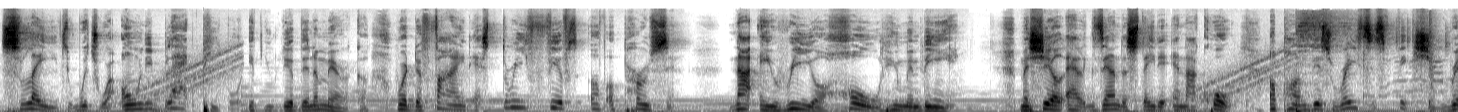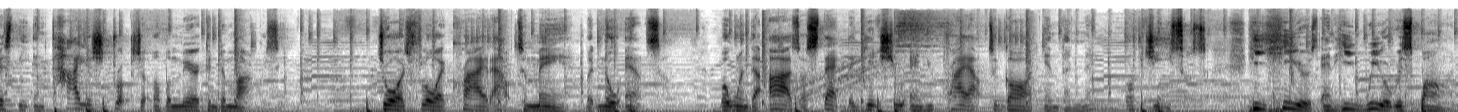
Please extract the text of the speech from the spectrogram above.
slaves, which were only black people if you lived in America, were defined as three fifths of a person, not a real whole human being? Michelle Alexander stated, and I quote, Upon this racist fiction rests the entire structure of American democracy. George Floyd cried out to man, but no answer. But when the odds are stacked against you and you cry out to God in the name of Jesus, He hears and He will respond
